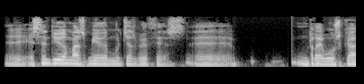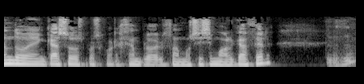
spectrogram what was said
Eh, he sentido más miedo muchas veces eh, rebuscando en casos, pues por ejemplo, el famosísimo Alcácer. Uh -huh.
